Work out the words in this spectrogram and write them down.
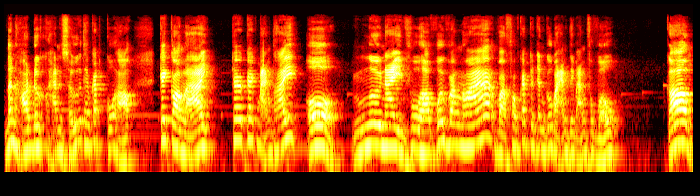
Nên họ được hành xử theo cách của họ. Cái còn lại các các bạn thấy, ồ, người này phù hợp với văn hóa và phong cách kinh doanh của bạn thì bạn phục vụ. Còn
